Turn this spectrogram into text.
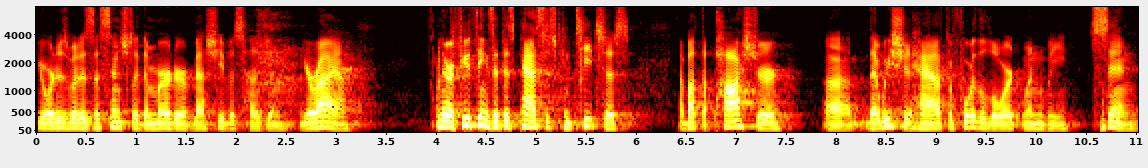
he orders what is essentially the murder of Bathsheba's husband, Uriah. And there are a few things that this passage can teach us about the posture uh, that we should have before the Lord when we sin.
